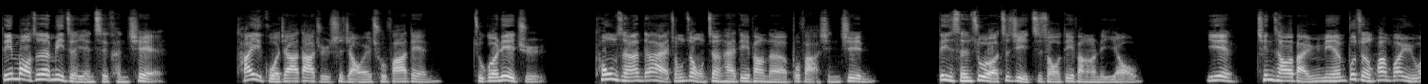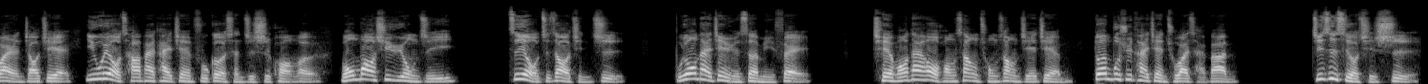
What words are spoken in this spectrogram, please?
丁宝桢的密折言辞恳切，他以国家大局视角为出发点，逐个列举，通陈安德海种种震撼地方的不法行径，并申诉了自己直走地方的理由。一、清朝百余年不准宦官与外人交接，因为有差派太监赴各省之实况。二、蒙报系御用之一，自有制造警制，不用太监远涉米费，且皇太后、皇上崇尚节俭，断不许太监出外采办，即使是有其事。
